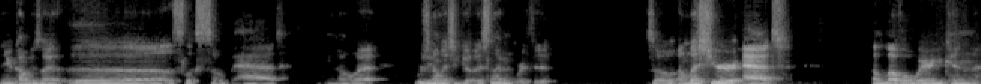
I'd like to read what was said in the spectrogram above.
and your company's like, ugh, this looks so bad. You know what? We're just gonna let you go. It's not even worth it. So unless you're at a level where you can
